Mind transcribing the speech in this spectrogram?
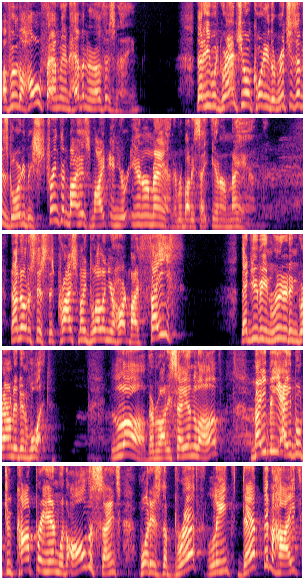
of whom the whole family in heaven and earth is named, that he would grant you according to the riches of his glory to be strengthened by his might in your inner man. Everybody say inner man. Now notice this, that Christ may dwell in your heart by faith, that you being rooted and grounded in what? Love. Everybody say in love may be able to comprehend with all the saints what is the breadth, length, depth, and height,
